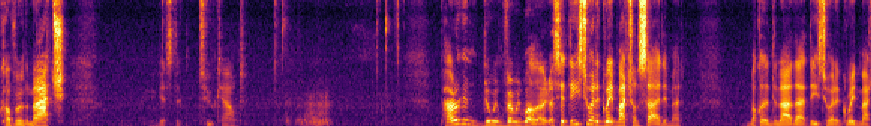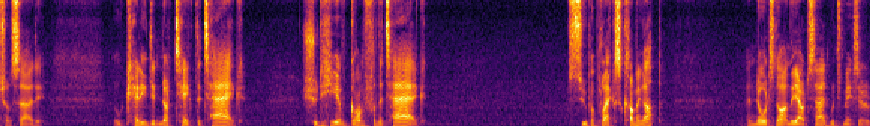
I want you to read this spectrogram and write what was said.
Cover of the match. He gets the two count. Paragon doing very well. I said, these two had a great match on Saturday, man. I'm not going to deny that. These two had a great match on Saturday. Oh, Kenny did not take the tag. Should he have gone for the tag? Superplex coming up. And no, it's not on the outside, which makes a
